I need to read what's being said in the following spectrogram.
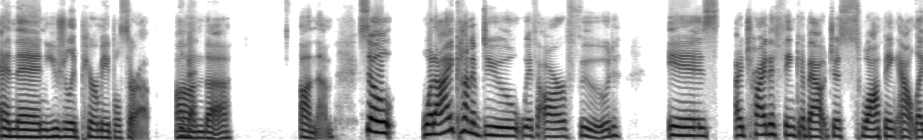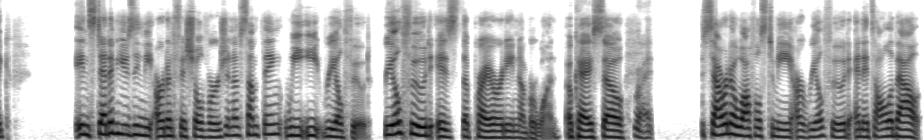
And then usually pure maple syrup Okay. on the on them. So what I kind of do with our food is I try to think about just swapping out like instead of using the artificial version of something, we eat real food. Real food is the priority number 1. Okay? So Right. sourdough waffles to me are real food and it's all about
